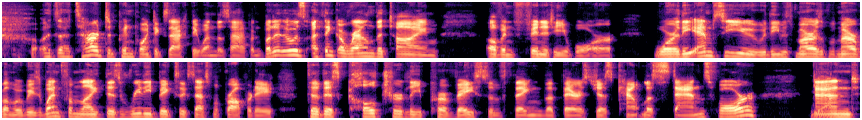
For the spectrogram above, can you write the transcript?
It's, it's hard to pinpoint exactly when this happened, but it was, I think, around the time of Infinity War, where the MCU, these Mar- Marvel movies, went from like this really big successful property to this culturally pervasive thing that there's just countless stands for. Yeah. And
